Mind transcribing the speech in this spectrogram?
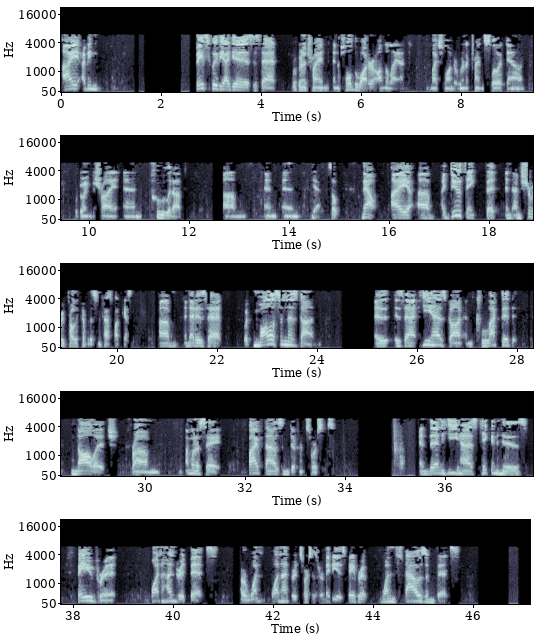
I I mean, basically the idea is is that we're going to try and, and hold the water on the land much longer. We're going to try and slow it down. We're going to try and pool it up. Um, and, and yeah, so now I, um, I do think that, and I'm sure we've probably covered this in past podcasts, um, and that is that what Mollison has done is, is that he has gone and collected knowledge from, I'm going to say, 5,000 different sources and then he has taken his favorite 100 bits or one 100 sources or maybe his favorite 1000 bits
